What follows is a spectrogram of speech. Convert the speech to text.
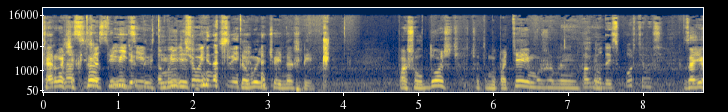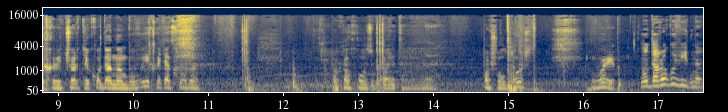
Короче, нас кто сейчас это видит- видите, то мы видите? ничего не нашли. Да мы ничего не нашли. Пошел дождь, что-то мы потеем уже, блин. Погода испортилась. Заехали черти куда нам бы выехать отсюда. По колхозу поэтому, да. Пошел дождь. Говори. Ну, дорогу видно.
